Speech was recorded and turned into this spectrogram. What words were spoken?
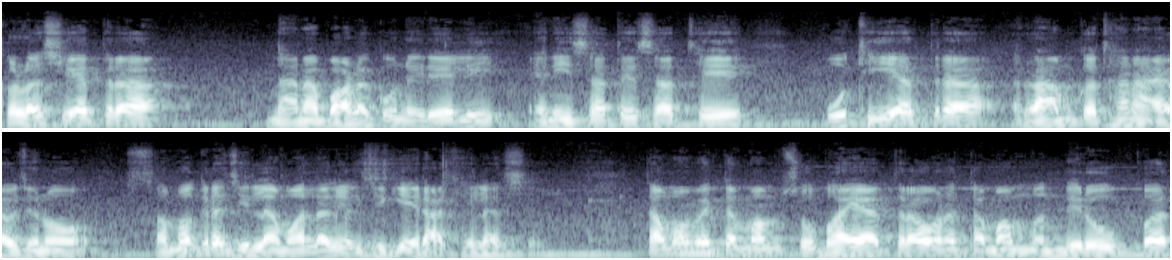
કળશ યાત્રા નાના બાળકોની રેલી, એની સાથે સાથે પોથી યાત્રા રામકથાના આયોજનો સમગ્ર જિલ્લામાં અલગ અલગ જગ્યાએ રાખેલા છે. તમામે તમામ શોભાયાત્રાઓ અને તમામ મંદિરો ઉપર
